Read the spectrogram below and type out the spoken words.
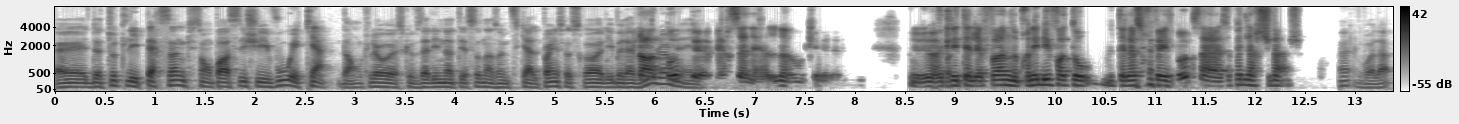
euh, de toutes les personnes qui sont passées chez vous et quand. Donc là, est-ce que vous allez noter ça dans un petit calepin? Ce sera les mais... personnel. Donc, avec les téléphones, prenez des photos. Mettez-les sur Facebook, ça fait de l'archivage voilà.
